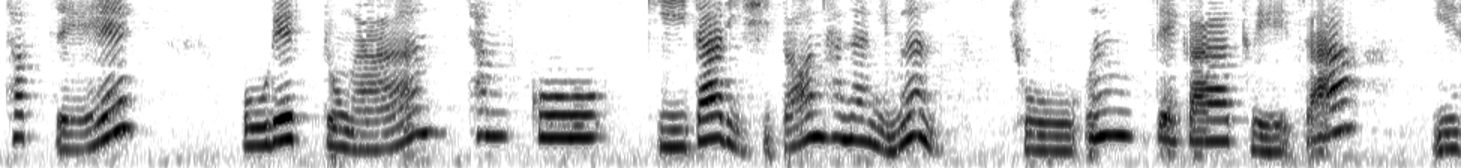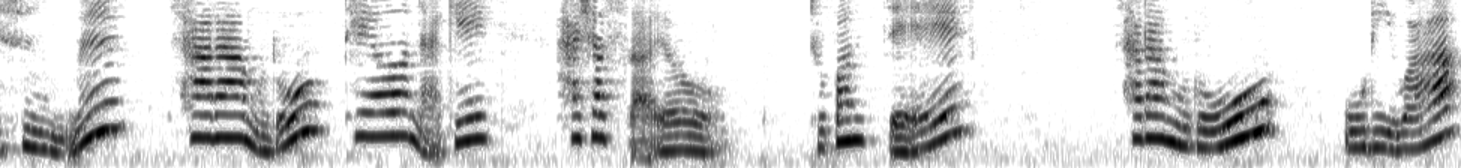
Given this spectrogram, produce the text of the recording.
첫째, 오랫동안 참고 기다리시던 하나님은 좋은 때가 되자 예수님을 사람으로 태어나게 하셨어요. 두 번째, 사람으로 우리와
